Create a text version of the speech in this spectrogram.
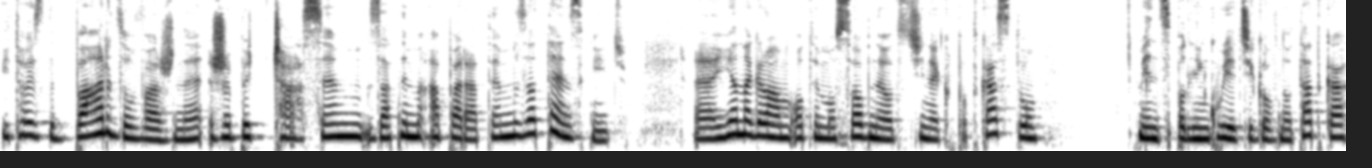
I to jest bardzo ważne, żeby czasem za tym aparatem zatęsknić. E, ja nagrałam o tym osobny odcinek podcastu, więc podlinkuję Ci go w notatkach.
